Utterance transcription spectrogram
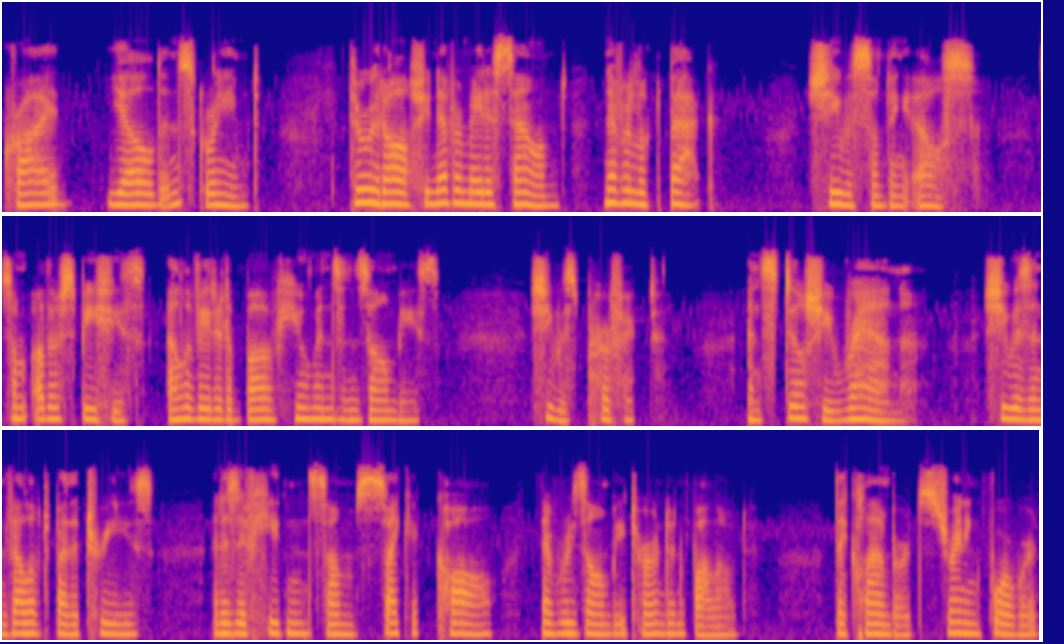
cried, yelled, and screamed. Through it all, she never made a sound, never looked back. She was something else, some other species, elevated above humans and zombies. She was perfect. And still she ran. She was enveloped by the trees, and as if heeding some psychic call, every zombie turned and followed. They clambered, straining forward,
